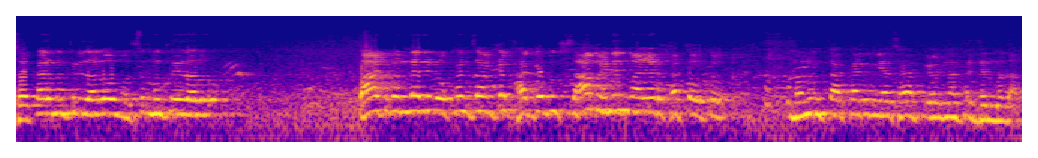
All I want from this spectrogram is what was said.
सहकार मंत्री झालो महसूल मंत्री झालो पाटबंधारे लोकांचं आमच्या खात्यातून सहा महिन्यात माझ्याकडे खातं होतं. म्हणून ताकारीन या सगळ्या योजनाचा जन्म झाला.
